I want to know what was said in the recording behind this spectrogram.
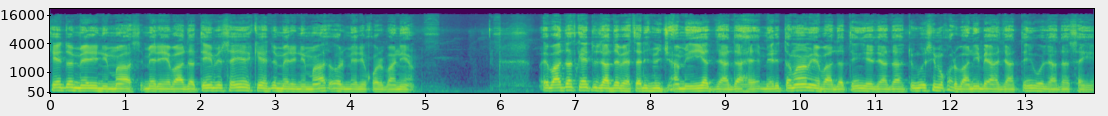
کہہ دو میری نماز، میری عبادتیں بھی صحیح ہے کہہ دو میری نماز اور میری قربانیاں۔ عبادت کہیں تو زیادہ بہتر اس میں جامعیت زیادہ ہے۔ میری تمام عبادتیں یہ زیادہ کیونکہ اسی میں قربانی بھی آ جاتے ہیں، وہ زیادہ صحیح ہے۔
